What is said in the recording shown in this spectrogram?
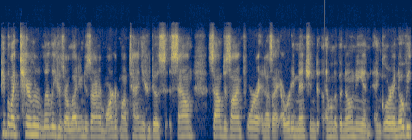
people like Taylor Lilly, who's our lighting designer, Margaret Montagna, who does sound sound design for it, and as I already mentioned, Elena Venoni and, and Gloria Novi.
